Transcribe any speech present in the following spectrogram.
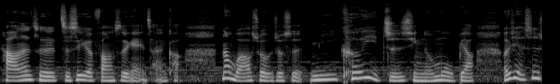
好，那只只是一个方式给你参考。那我要说的就是，你可以执行的目标，而且是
